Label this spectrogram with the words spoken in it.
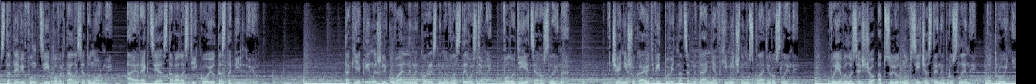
статеві функції поверталися до норми, а ерекція ставала стійкою та стабільною. Так якими ж лікувальними корисними властивостями володіє ця рослина? Вчені шукають відповідь на це питання в хімічному складі рослини. Виявилося, що абсолютно всі частини бруслини отруйні.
